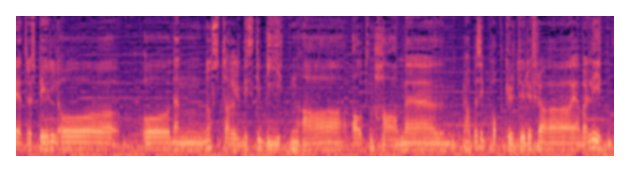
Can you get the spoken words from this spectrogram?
retrospill og, og den nostalgiske biten av alt som har med jeg håper å si, popkultur fra jeg var liten.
